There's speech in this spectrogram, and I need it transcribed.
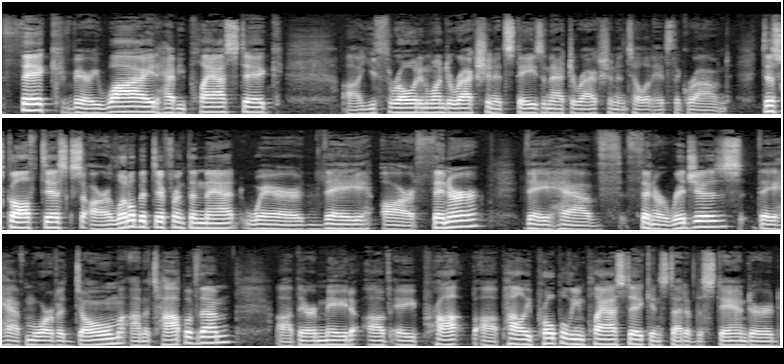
thick, very wide, heavy plastic. Uh, you throw it in one direction, it stays in that direction until it hits the ground. Disc golf discs are a little bit different than that, where they are thinner. They have thinner ridges. They have more of a dome on the top of them. Uh, they're made of a uh, polypropylene plastic instead of the standard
